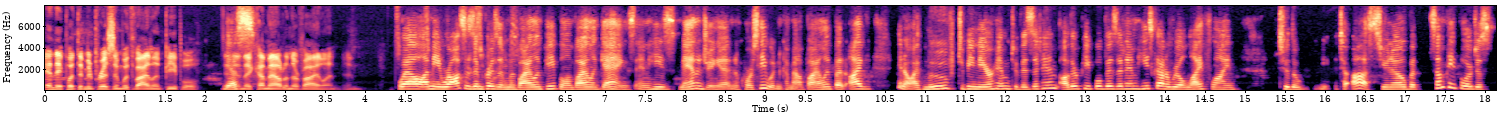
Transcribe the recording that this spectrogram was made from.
And they put them in prison with violent people yes. and they come out and they're violent. And well, I mean, Ross is in prison with violent people and violent mm-hmm. gangs, and he's managing it. And of course, he wouldn't come out violent. But I've, you know, I've moved to be near him to visit him. Other people visit him. He's got a real lifeline to the to us, you know. But some people are just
